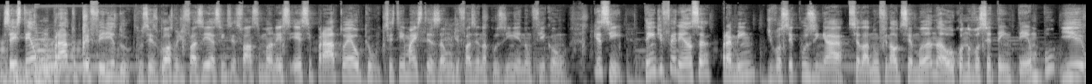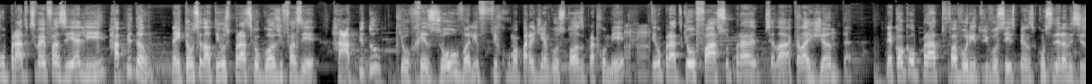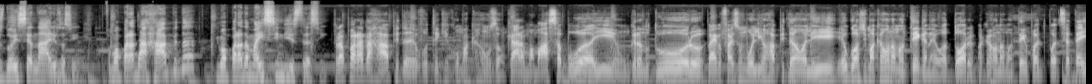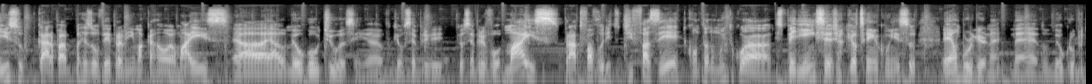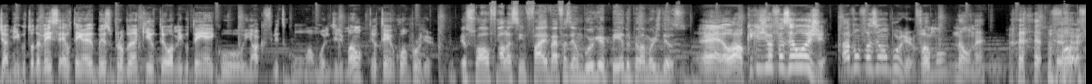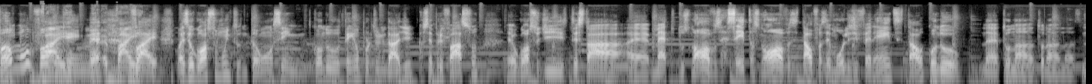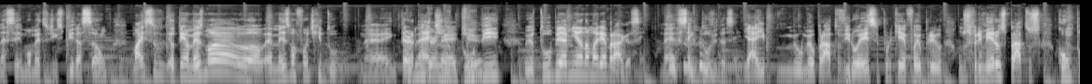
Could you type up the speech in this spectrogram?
Vocês têm algum prato preferido que vocês gostam de fazer, assim, que vocês falam assim, mano, esse, esse prato é o que vocês têm mais tesão de fazer na cozinha e não ficam... Porque, assim, tem diferença pra mim de você cozinhar, sei lá, num final de semana ou quando você tem tempo e o prato que você vai fazer ali rapidão, né? Então, sei lá, tem os pratos que eu gosto de fazer rápido, que eu resolvo ali, fico com uma paradinha gostosa pra comer. Uhum. Tem um prato que eu faço pra, sei lá, aquela janta. Né? Qual que é o prato favorito de vocês, considerando esses dois cenários, assim? Uma parada rápida e uma parada mais sinistra, assim. Pra parada rápida, eu vou ter que ir com macarrãozão. Cara, uma massa boa aí, um grano duro, pega, faz um molinho rapidão ali. Eu gosto de macarrão na manteiga, né? Eu adoro macarrão na manteiga, pode, pode ser até isso. Cara, pra resolver, pra mim, macarrão é o mais. É, a- é o meu go-to, assim, é o que eu, sempre, que eu sempre vou. Mas, prato favorito de fazer, contando muito com a experiência já que eu tenho com isso, é hambúrguer, né? né? No meu grupo de amigos, toda vez eu tenho o mesmo problema que o teu amigo tem aí com o nhoque frito com o molho de limão, eu tenho com hambúrguer. O pessoal fala assim, vai, vai fazer hambúrguer, Pedro, pelo amor de Deus. É, ó, o que, que a gente vai fazer hoje? Ah, vamos fazer um hambúrguer. Vamos? Não, né? Va- vamos? Vamos vai, quem, né? é, vai. Vai, mas eu gosto muito. Então, assim, quando tem oportunidade, eu sempre faço. Eu gosto de testar é, métodos novos, receitas novas e tal, fazer molhos diferentes e tal. Quando né, tô, na, tô na- na- nesse momento de inspiração. Mas eu tenho a mesma, a mesma fonte que tu, né? Internet, internet. YouTube. O YouTube é a minha Ana Maria Braga, assim, né? Sem dúvida, assim. E aí, o meu prato virou esse porque foi o um dos primeiros pratos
